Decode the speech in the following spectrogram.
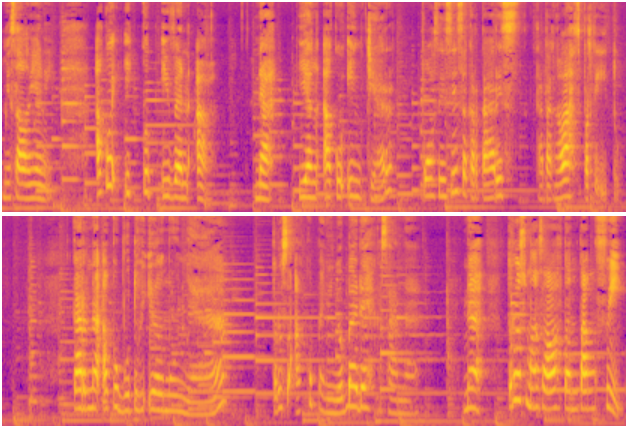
Misalnya nih, aku ikut event A. Nah, yang aku incer posisi sekretaris, katakanlah seperti itu. Karena aku butuh ilmunya, terus aku pengen nyoba deh ke sana. Nah, terus masalah tentang fee.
